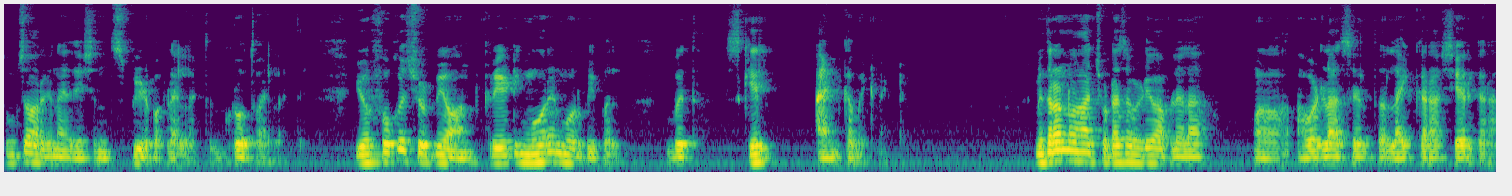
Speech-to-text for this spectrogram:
तुमचं ऑर्गनायझेशन स्पीड पकडायला लागतं ग्रोथ व्हायला लागते. Your focus should be on creating more and more people with skill and commitment मित्रांनो हा छोटासा व्हिडिओ आपल्याला आवडला असेल तर लाईक करा शेअर करा.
